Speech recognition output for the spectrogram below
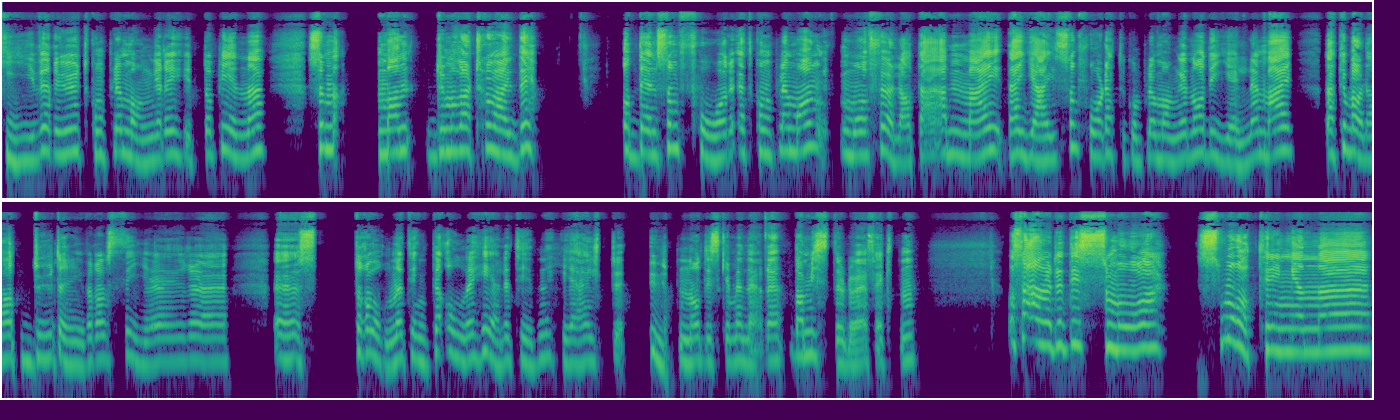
hiver ut komplimenter i hytt og pine. Man, du må være troverdig. Og den som får et kompliment, må føle at det er meg, det er jeg som får dette komplimentet nå, det gjelder meg. Det er ikke bare det at du driver og sier uh, strålende ting til alle hele tiden, helt uten å diskriminere. Da mister du effekten. Og så er det de små småtingene,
